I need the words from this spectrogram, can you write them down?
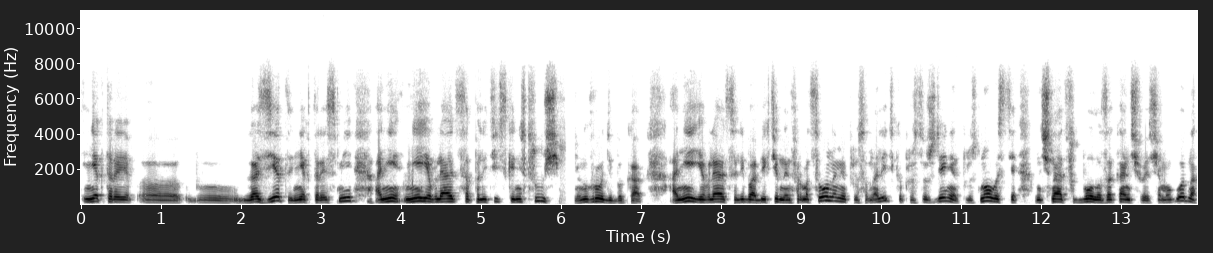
некоторые э, газеты, некоторые СМИ, они не являются политически несущими, ну вроде бы как. Они являются либо объективно-информационными, плюс аналитика, плюс суждения, плюс новости, начиная от футбола, заканчивая чем угодно,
